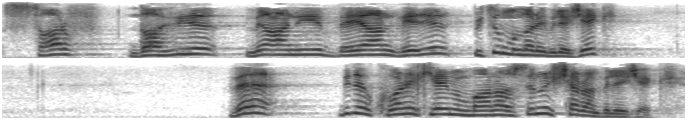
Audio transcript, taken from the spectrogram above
sarf, dahi, meani, beyan, belir, bütün bunları bilecek. Ve bir de Kur'an-ı Kerim'in manasını şeran bilecek.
